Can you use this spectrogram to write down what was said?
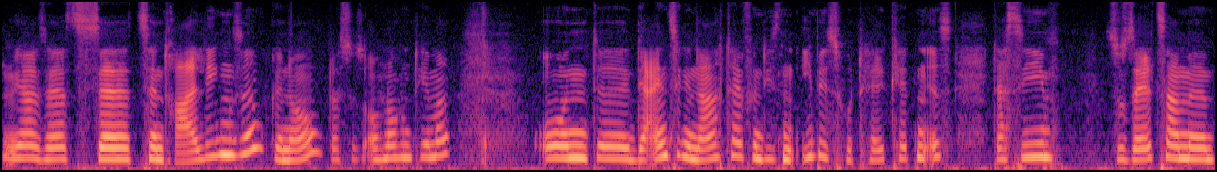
ja, sehr, sehr zentral liegen sie. Genau, das ist auch noch ein Thema. Und äh, der einzige Nachteil von diesen Ibis-Hotelketten ist, dass sie so seltsame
